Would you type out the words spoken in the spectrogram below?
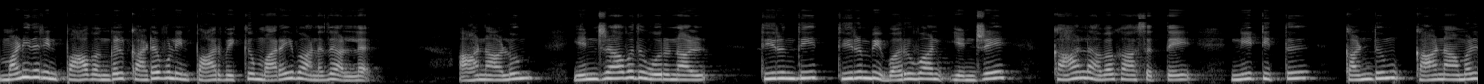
மனிதரின் பாவங்கள் கடவுளின் பார்வைக்கு மறைவானது அல்ல. ஆனாலும் என்றாவது ஒரு நாள் திருந்தி திரும்பி வருவான் என்றே கால அவகாசத்தை நீட்டித்து கண்டும் காணாமல்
